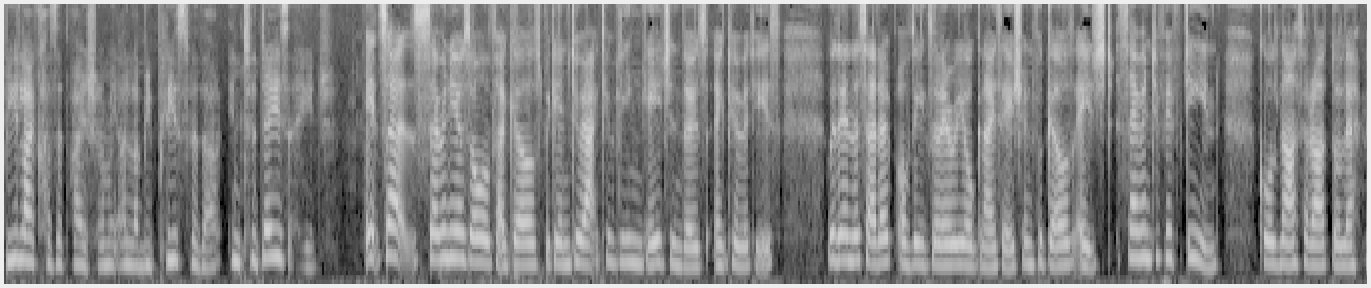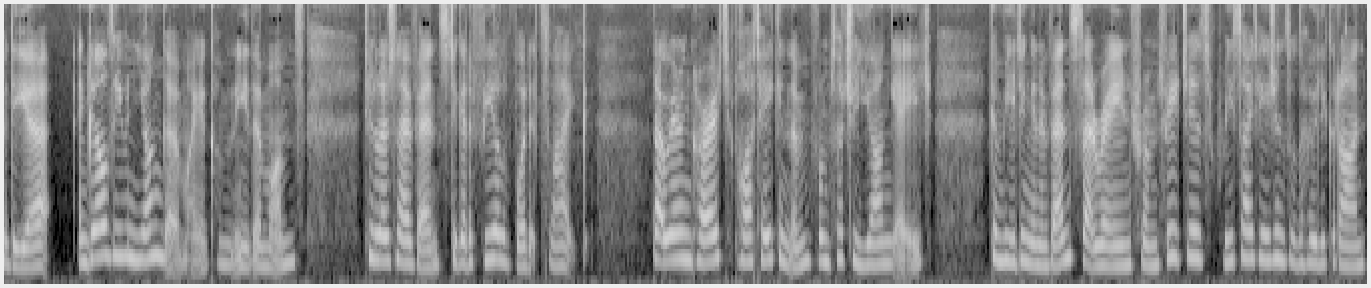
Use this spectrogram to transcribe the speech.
be like Hazrat Aisha, may Allah be pleased with her, in today's age. It's at seven years old that girls begin to actively engage in those activities within the setup of the auxiliary organisation for girls aged 7 to 15 called Nasiratul Ahmadiyya, and girls even younger might accompany their mums to Lajna events to get a feel of what it's like. That we're encouraged to partake in them from such a young age, competing in events that range from speeches, recitations of the Holy Quran,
